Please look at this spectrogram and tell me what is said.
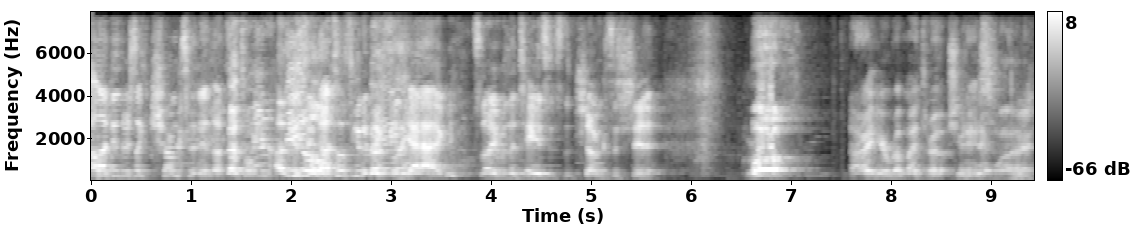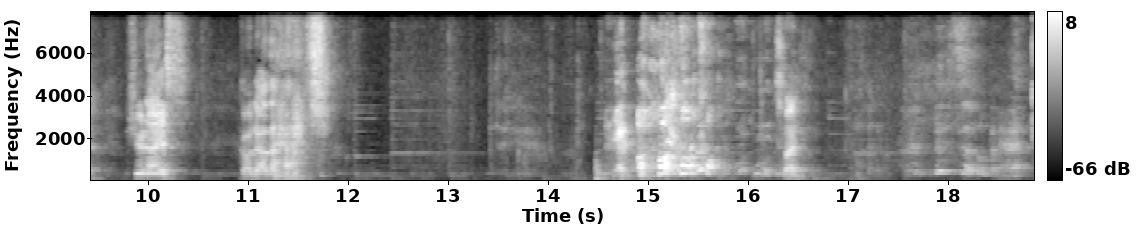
Oh, oh, dude, there's like chunks in it. That's, That's what you I was gonna say, feel. That's what's gonna make That's me gag. It's not even the taste; it's the chunks of shit. Oh! All right, here, rub my throat. Shoot ace. What? Alright. Shoot nice. Going down the hatch. It's fine. It's so bad.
